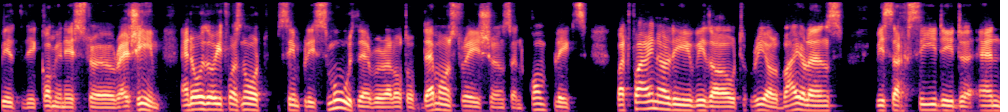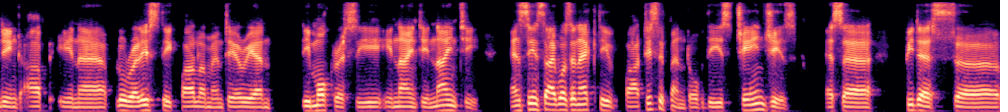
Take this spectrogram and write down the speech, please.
with the communist uh, regime. And although it was not simply smooth, there were a lot of demonstrations and conflicts. But finally, without real violence, we succeeded ending up in a pluralistic parliamentarian democracy in 1990. And since I was an active participant of these changes as a Fidesz uh,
